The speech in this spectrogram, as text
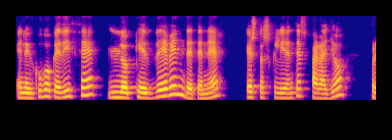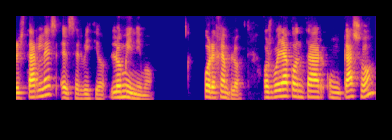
en el cubo que dice lo que deben de tener estos clientes para yo prestarles el servicio, lo mínimo. Por ejemplo, os voy a contar un caso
